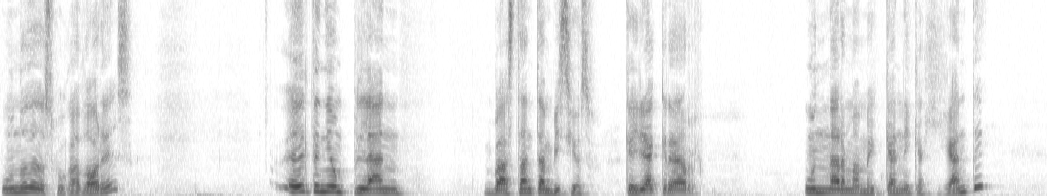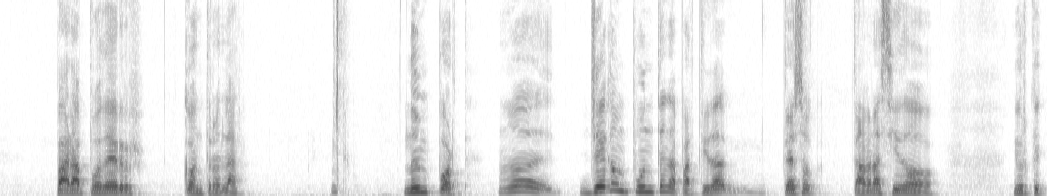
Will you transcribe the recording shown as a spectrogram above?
uno de los jugadores, él tenía un plan bastante ambicioso. Quería crear un arma mecánica gigante para poder controlar. No importa. ¿no? Llega un punto en la partida, de eso habrá sido, yo creo que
